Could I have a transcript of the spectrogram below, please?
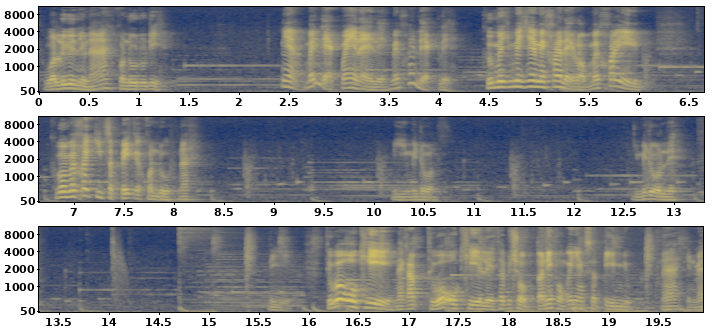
ถือว่าลื่นอยู่นะ คนดูดูดิ เนี่ยไม่แหลกไม่อะไรเลย ไม่ค่อยแหลกเลย คือไม่ไม่ใช่ไม่ค่อยแหลกหรอก ไม่ค่อย คือมันไม่ค่อยกินสเปคกับคนดูนะ ยิงไม่โดน ยิงไม่โดนเลย นี่ ถือว่าโอเคนะครับ ถือว่าโอเคเลยท่านผู้ชม ตอนนี้ผมก็ยังสตรีมอยู่นะ เห็นไหม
